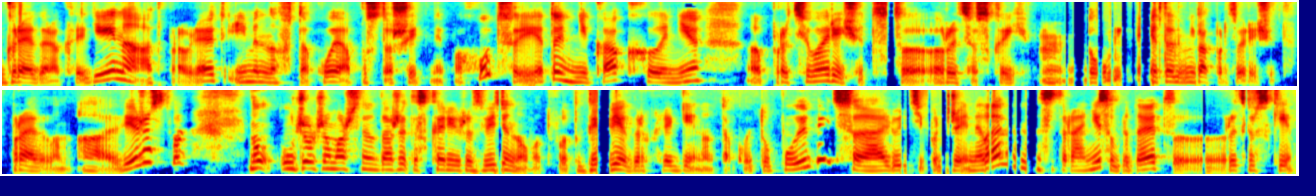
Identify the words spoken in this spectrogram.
Грегора Клегейна отправляют именно в такой опустошительный поход, и это никак не противоречит рыцарской доблести, это никак противоречит правилам а, вежества. Ну, у Джорджа Мартина даже это скорее разведено. Вот, вот Грегор Клегейн, он такой тупой убийца, а люди типа Джейн Лавин на стороне соблюдают э, рыцарские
